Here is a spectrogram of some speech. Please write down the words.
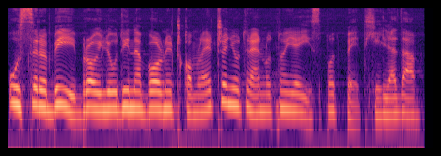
U Srbiji broj ljudi na bolničkom lečenju trenutno je ispod 5000.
